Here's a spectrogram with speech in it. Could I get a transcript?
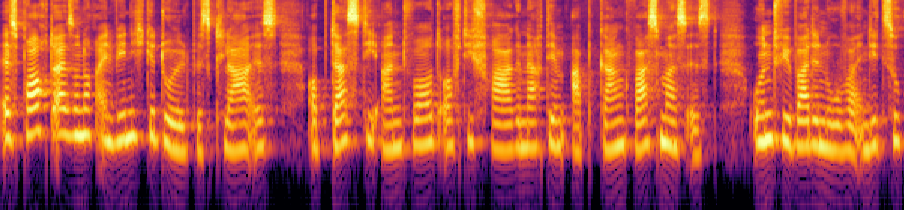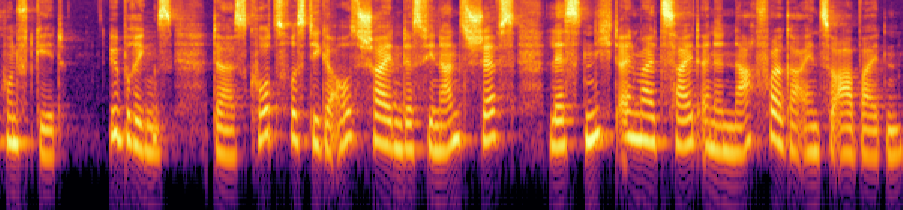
Es braucht also noch ein wenig Geduld, bis klar ist, ob das die Antwort auf die Frage nach dem Abgang Wasmers ist und wie Badenova in die Zukunft geht. Übrigens, das kurzfristige Ausscheiden des Finanzchefs lässt nicht einmal Zeit, einen Nachfolger einzuarbeiten.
